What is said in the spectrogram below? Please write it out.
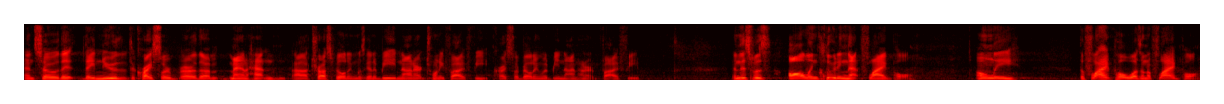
And so they, they knew that the Chrysler or the Manhattan uh, Trust building was going to be 925 feet. Chrysler building would be 905 feet. And this was all including that flagpole. Only the flagpole wasn't a flagpole.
